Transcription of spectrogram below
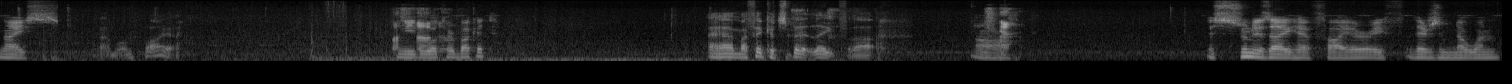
Nice. I'm on fire. Need a water bucket? Um, I think it's a bit late for that. Oh. as soon as I have fire, if there's no one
